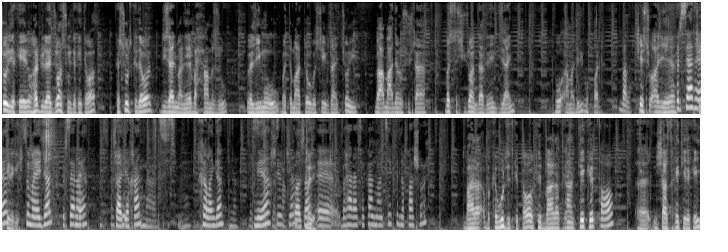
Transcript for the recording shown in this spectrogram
سوری دەکەیت و هەردوو لای جوان سوور دەکەیتەوە کە سوورت کردەوە دیزانمان هەیە بە حامز و بە لیمۆ و بە تەماتە و بە شتێک بزانیت چۆنی بە ئامادەن و سوشتانە بەس تەچی جوان دادنین دیزین بۆ ئامادەبی بۆ خوارد چێ سوالی هەیە پرسیار سمایگیان پرسیار هەیە شادیە خان خێڵەنگان نیە بەهاراتەکانمان تێکرد لە پاشۆن بەکە وردت کرد تەواو کرد باراتەکان تێکرد تەواو نیشاستەکەی تێدەکەی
